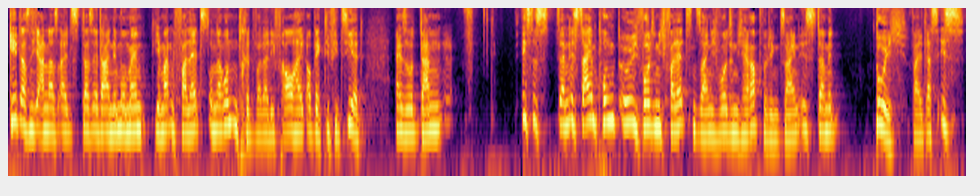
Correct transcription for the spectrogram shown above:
geht das nicht anders, als dass er da in dem Moment jemanden verletzt und nach unten tritt, weil er die Frau halt objektifiziert. Also dann ist es, dann ist sein Punkt, öh, ich wollte nicht verletzend sein, ich wollte nicht herabwürdigend sein, ist damit durch, weil das ist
